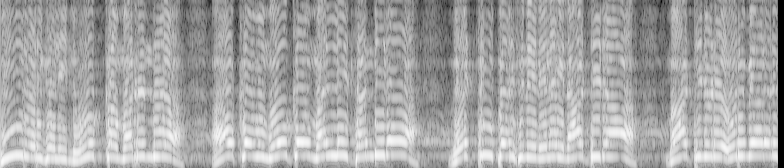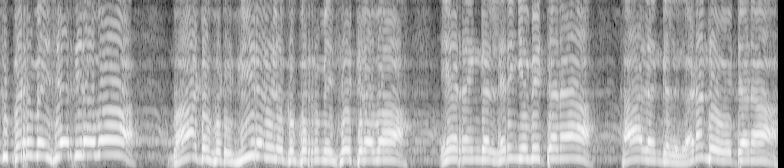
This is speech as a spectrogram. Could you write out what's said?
வீரர்களின் ஊக்கம் மருந்து ஆக்கமும் ஊக்கம் மல்லி தந்திட. வெற்றி பரிசினை நிலை நாட்டிட. மாட்டினுடைய உரிமையாளருக்கு பெருமை சேர்த்திடவா? மாட்டுப்படி வீரர்களுக்கு பெருமை சேர்த்திடவா? நேரங்கள் நெருங்கி விட்டன காலங்கள் கடந்து விட்டன.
